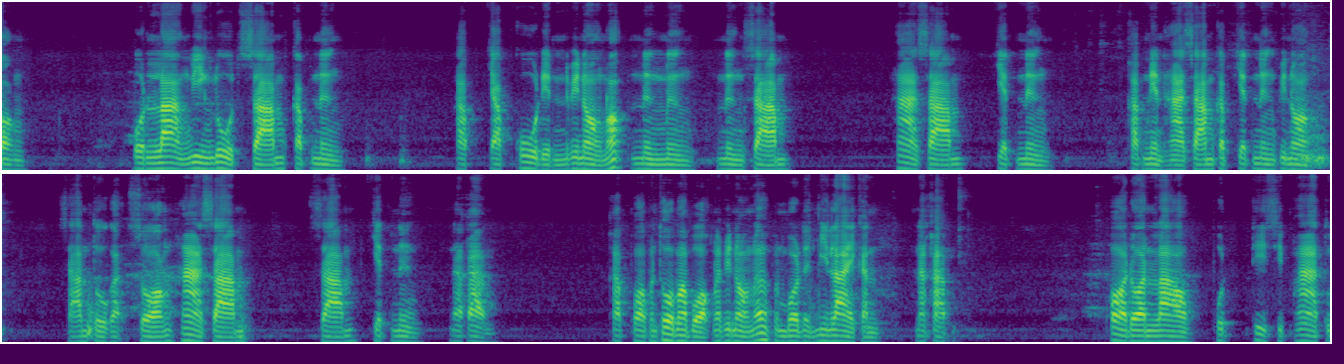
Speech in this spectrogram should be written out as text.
อง บนล่างวิ่งรูด 3 กับ 1 ครับจับคู่เด่นพี่น้องเนาะ 11 13 53 71ครับเน้น53กับ71พี่น้อง3ตัวก็2 5 3สามสามเจ็ดหนึ่งนะครับครับพอเพิ่นโทรมาบอกนะพี่น้องเนอะเพิ่นบ่ได้มีไลน์กันนะครับ พ่อดอนลาวพุทธที่สิบห้าตุ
